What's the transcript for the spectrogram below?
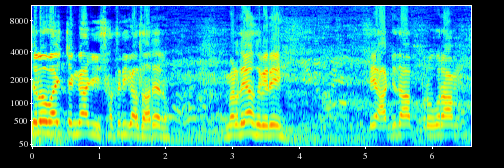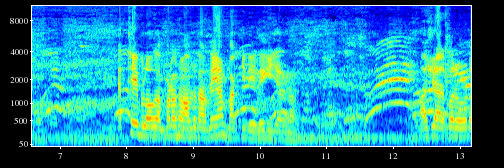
ਚਲੋ ਬਾਈ, ਚੰਗਾ ਜੀ। ਸਤਿ ਸ੍ਰੀ ਅਕਾਲ ਸਾਰਿਆਂ ਨੂੰ। ਮਿਲਦੇ ਆ ਸਵੇਰੇ। ਤੇ ਅੱਜ ਦਾ ਪ੍ਰੋਗਰਾਮ ਇੱਥੇ ਬਲੌਗ ਆਪਣਾ ਸਮਾਪਤ ਕਰਦੇ ਆ ਬਾਕੀ ਦੇ ਦੇਗੀ ਚੱਲਣਾ ਆ ਹੁਸ਼ਿਆਰਪੁਰ ਰੋਡ।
